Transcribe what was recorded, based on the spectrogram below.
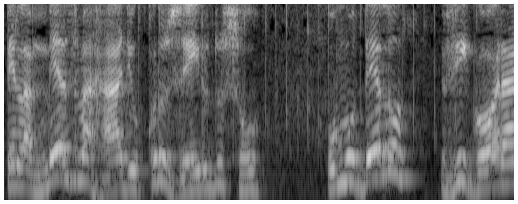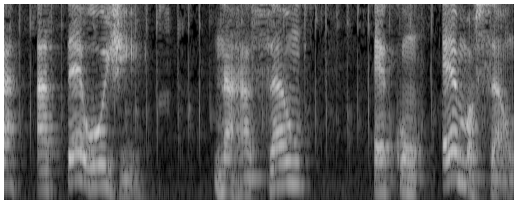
pela mesma rádio Cruzeiro do Sul. O modelo vigora até hoje. Narração é com emoção.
